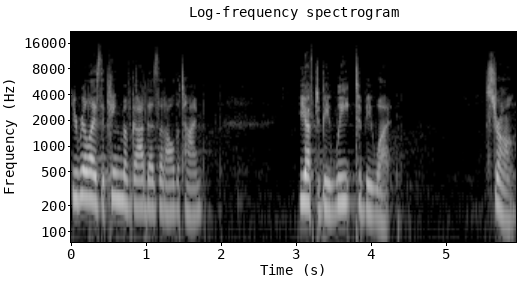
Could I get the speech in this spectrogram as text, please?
You realize the kingdom of God does that all the time. You have to be weak to be what? Strong.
